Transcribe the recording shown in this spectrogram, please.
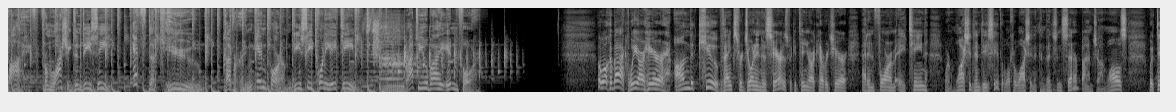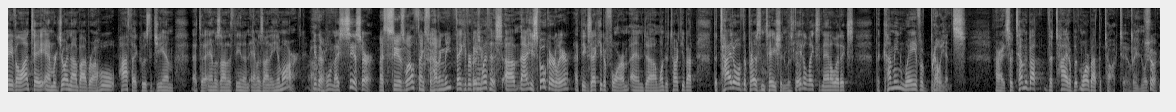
Live from Washington, D.C., it's theCUBE. Covering Inforum DC 2018. Brought to you by Infor. Well, welcome back. We are here on theCUBE. Thanks for joining us here as we continue our coverage here at Inforum 18. We're in Washington, D.C. at the Walter Washington Convention Center. I'm John Walls with Dave Vellante, and we're joined now by Rahul Pathak, who's the GM at uh, Amazon Athena and Amazon EMR. Hey there. Rahul, nice to see you, sir. Nice to see you as well. Thanks for having me. Thank you for Pleasure. being with us. Um, now, you spoke earlier at the Executive Forum, and I uh, wanted to talk to you about the title of the presentation was sure. Data Lakes and Analytics, the coming wave of brilliance. All right, so tell me about the title, but more about the talk too. I mean, sure.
